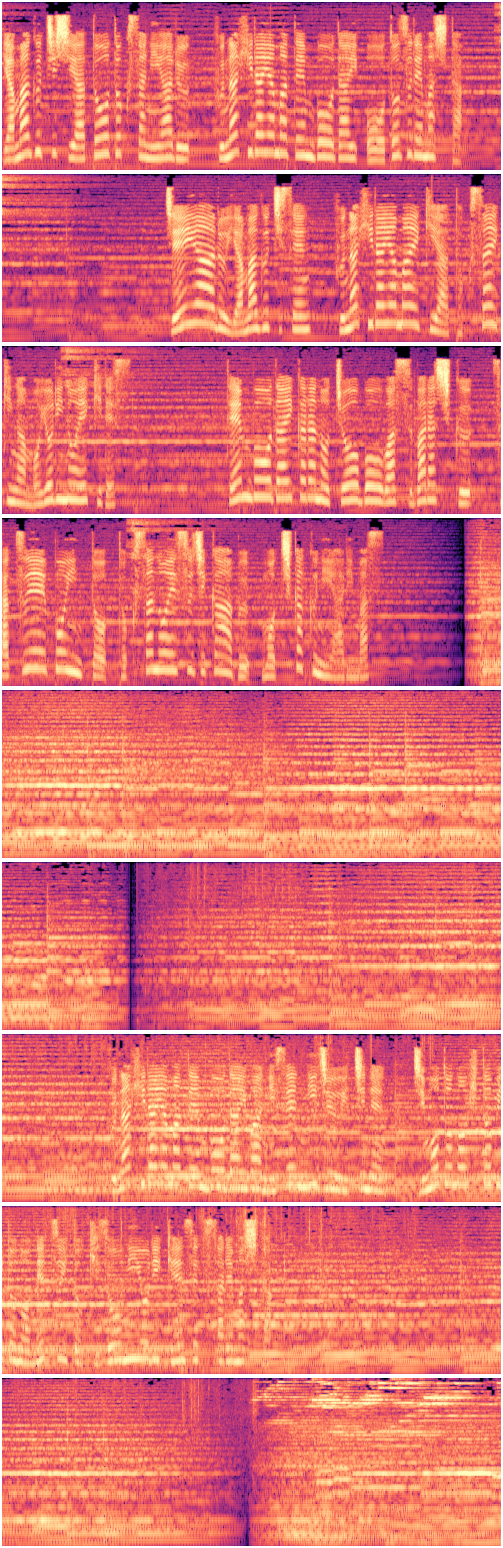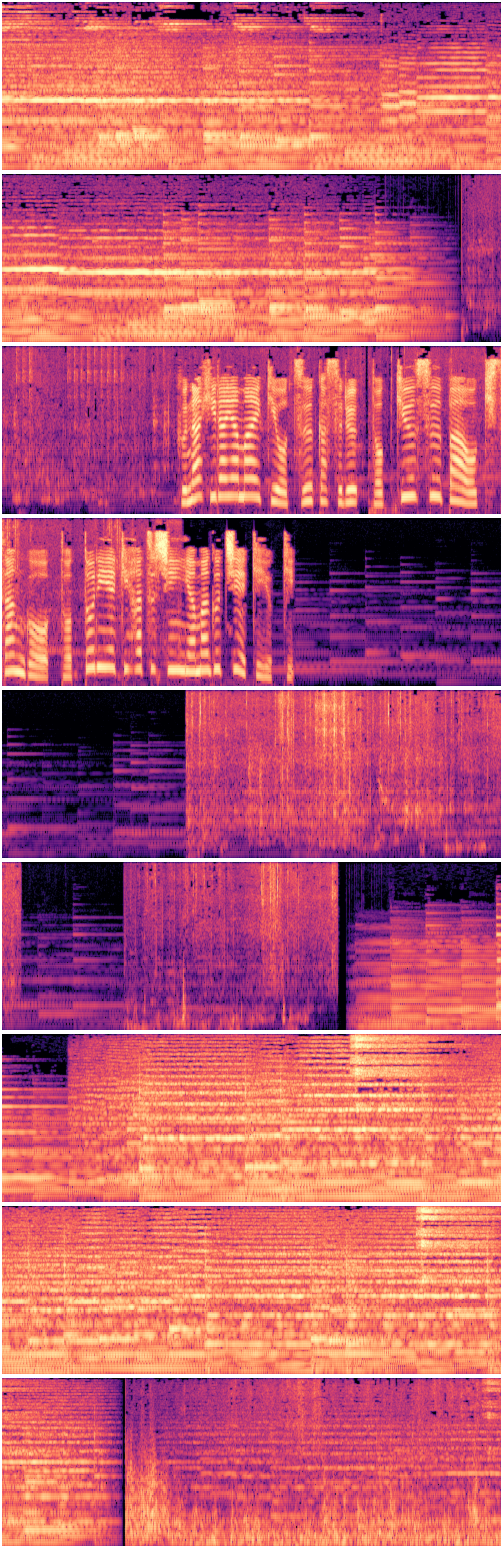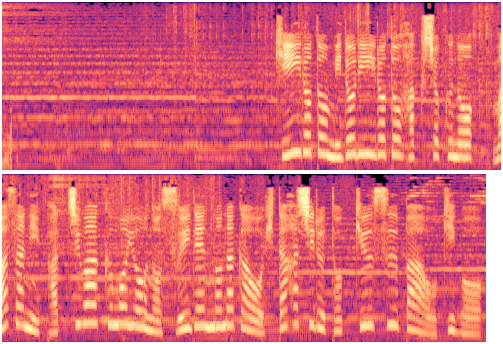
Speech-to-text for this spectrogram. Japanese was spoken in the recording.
山口市阿東徳佐にある船平山展望台を訪れました。JR 山口線船平山駅や徳佐駅が最寄りの駅です。展望台からの眺望は素晴らしく撮影ポイント徳佐の S 字カーブも近くにあります。船平山展望台は2021年地元の人々の熱意と寄贈により建設されました。船平山駅を通過する特急スーパー沖3号鳥取駅発新山口駅行き。色と緑色と白色のまさにパッチワーク模様の水田の中をひた走る特急スーパー沖号。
